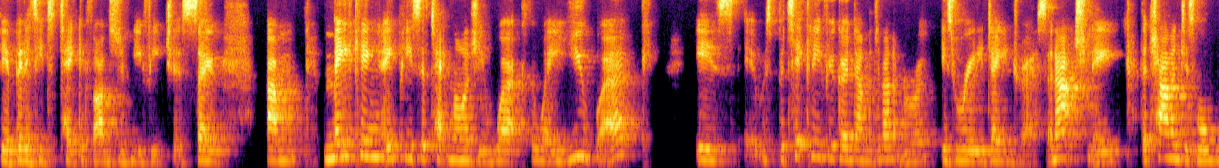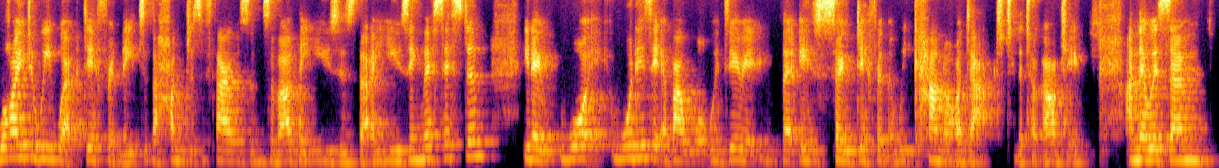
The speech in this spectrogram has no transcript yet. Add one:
the ability to take advantage of new features. So um, making a piece of technology work the way you work is it was particularly if you're going down the development route is really dangerous. And actually the challenge is well why do we work differently to the hundreds of thousands of other users that are using this system? You know what what is it about what we're doing that is so different that we cannot adapt to the technology? And there was um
